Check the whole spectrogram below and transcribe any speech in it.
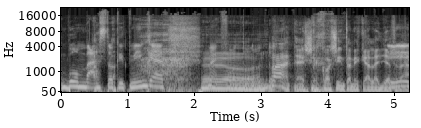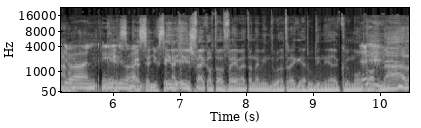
bombáztok itt minket. Megfontolandó. Hát ne se, kacsintani kell egyet Így rá. van, így kész. van. Köszönjük Én, szépen. én is felkaptam a fejemet, ha nem indulhat reggel Rudi nélkül mondatnál.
